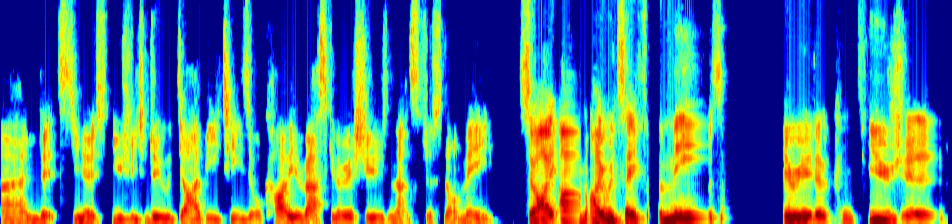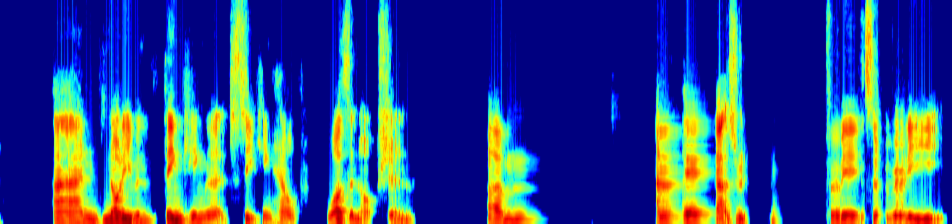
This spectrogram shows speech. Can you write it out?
and it's you know it's usually to do with diabetes or cardiovascular issues and that's just not me so I, I, I would say for me it was a period of confusion and not even thinking that seeking help was an option. Um, and that's for me. It's a really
